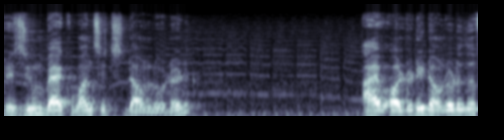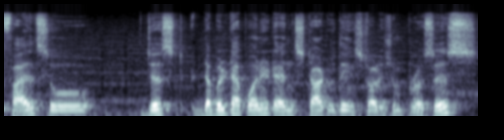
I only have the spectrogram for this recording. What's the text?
resume back once it's downloaded. I've already downloaded the file, so just double tap on it and start with the installation process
